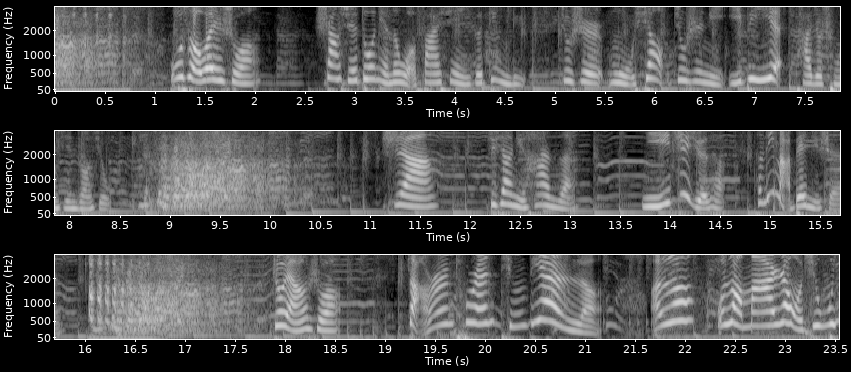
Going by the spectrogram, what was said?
无所谓。说，上学多年的我发现一个定律，就是母校就是你一毕业他就重新装修。是啊，就像女汉子，你一拒绝她，她立马变女神。周洋说，早上突然停电了，完了，我老妈让我去物业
